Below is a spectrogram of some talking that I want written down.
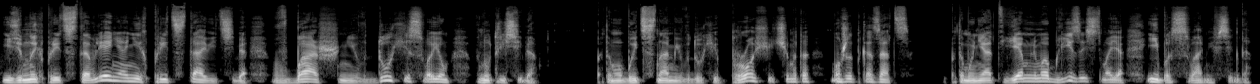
и земных представлений о них представить себя в башне, в духе своем, внутри себя. Потому быть с нами в духе проще, чем это может казаться, потому неотъемлема близость моя, ибо с вами всегда.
